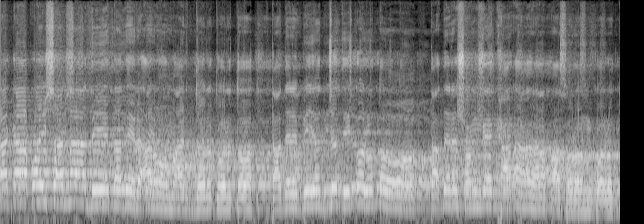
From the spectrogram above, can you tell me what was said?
টাকা পয়সা না দিয়ে তাদের আরও মারধর করত, তাদের বিয়োজ্যতি করত, তাদের সঙ্গে খারাপ আচরণ করত।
